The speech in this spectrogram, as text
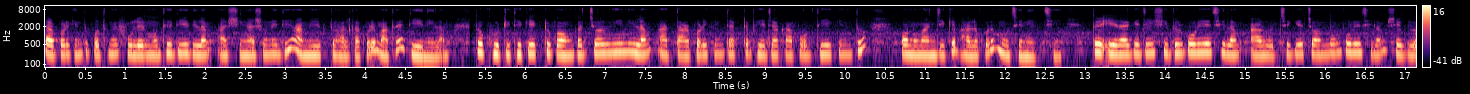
তারপরে কিন্তু প্রথমে ফুলের মধ্যে দিয়ে দিলাম আর সিংহাসনে দিয়ে আমিও একটু হালকা করে মাথায় দিয়ে নিলাম। তো ঘটি থেকে একটু গঙ্গার জল নিয়ে নিলাম আর তারপরে কিন্তু একটা ভেজা কাপড় দিয়ে কিন্তু হনুমানজিকে ভালো করে মুছে নিচ্ছি। তো এর আগে যেই সিঁদুর পরিয়েছিলাম আর হচ্ছে গিয়ে চন্দন পরিয়েছিলাম সেগুলো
